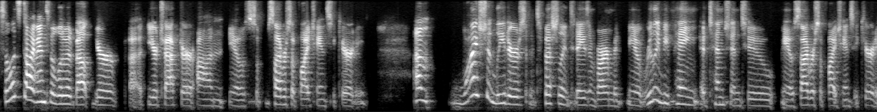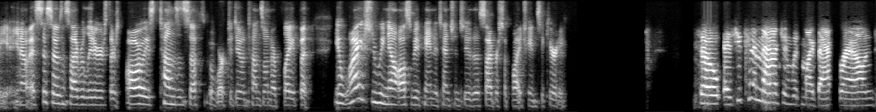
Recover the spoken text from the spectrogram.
So let's dive into a little bit about your uh, your chapter on you know cyber supply chain security. Um, why should leaders, especially in today's environment, you know, really be paying attention to you know cyber supply chain security? You know, as CISOs and cyber leaders, there's always tons of stuff of work to do and tons on our plate. But you know, why should we now also be paying attention to the cyber supply chain security? So, as you can imagine, with my background,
